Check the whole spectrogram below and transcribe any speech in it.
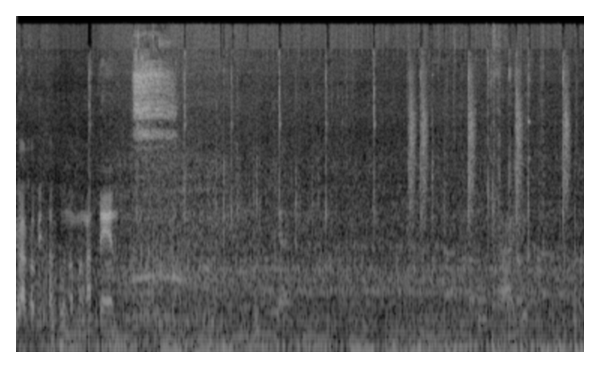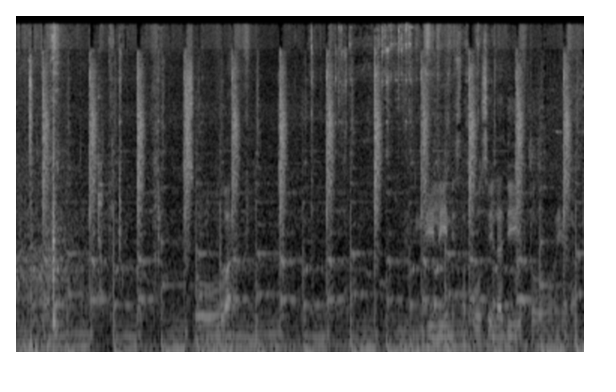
Kakabit na po ng mga tents. Ayan. So, ah, naglilinis na po sila dito. Ayan na po.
